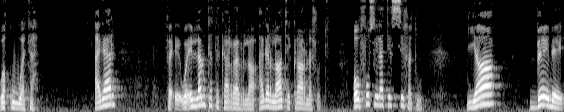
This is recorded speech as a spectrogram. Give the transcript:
و قوته اگر و ان لم تتكرر لا اگر لا تکرار نشد. أو فصلت الصفة. یا بین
